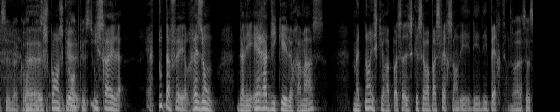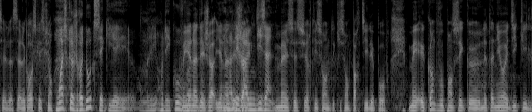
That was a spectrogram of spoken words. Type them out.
ça, la grande Euh, question. je pense la que. Israël a tout à fait raison d'aller éradiquer le Hamas. Maintenant, est-ce ça- que ça va pas se faire sans des, des- des pertes? Ouais, ça, c'est la, grosse question. Moi, ce que je redoute, c'est qu'il y ait, on, les- on découvre. Mais il y en a déjà, il y en, il y en a déjà une dizaine. Mais c'est sûr qu'ils sont, qu'ils sont partis, les pauvres. Mais euh, quand vous pensez que Netanyahu a dit qu'il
